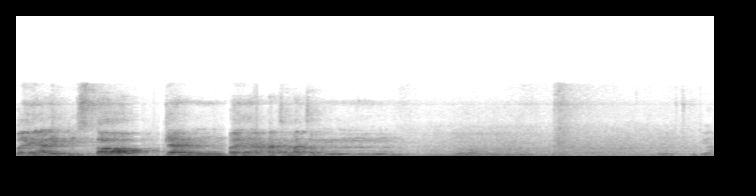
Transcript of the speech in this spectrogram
banyak ready stock dan banyak macam-macam. Eh, cepet ya.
